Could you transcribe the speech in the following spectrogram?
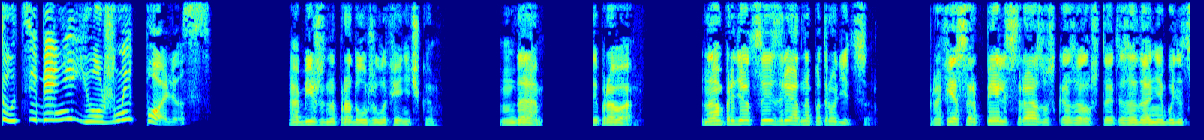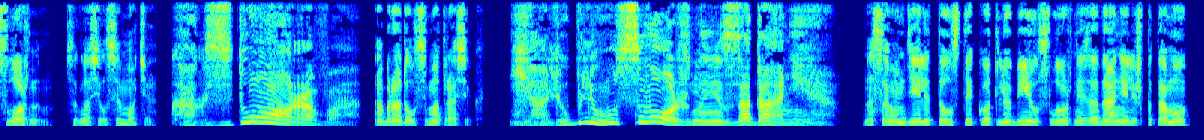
Тут тебе не Южный полюс. Обиженно продолжила Фенечка. Да, ты права. Нам придется изрядно потрудиться. Профессор Пель сразу сказал, что это задание будет сложным, согласился Мотя. Как здорово! Обрадовался Матрасик. Я люблю сложные задания. На самом деле толстый кот любил сложные задания лишь потому,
